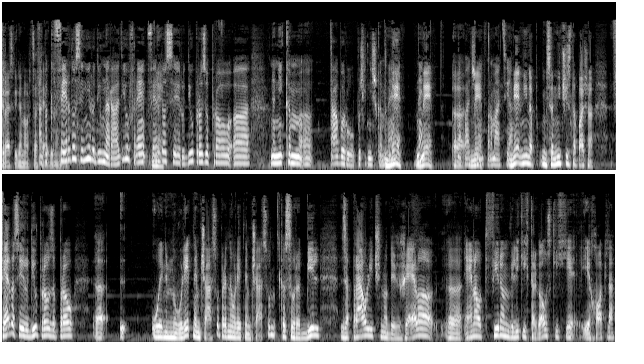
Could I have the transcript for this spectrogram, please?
grajskega norca. Ampak Ferdinand. Ferdo se ni rodil na radiju, Ferdo ne. se je rodil pravzaprav uh, na nekem uh, taboru počitniškem. Ne, ne. ne? ne. Uh, napačna ne, informacija. Ne, ni, nap mislim, ni čist napačna. Ferdo se je rodil pravzaprav uh, v enem novoletnem času, pred novoletnem času, ko so rabili za pravlično deželo, uh, ena od firm velikih trgovskih je, je hotla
